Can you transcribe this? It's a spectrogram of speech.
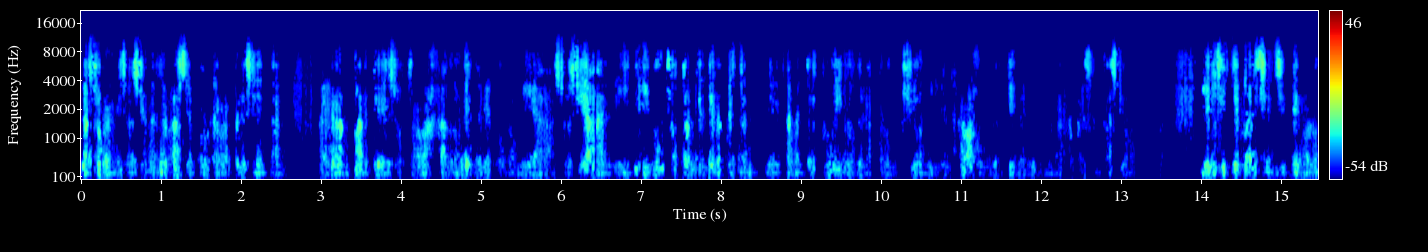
las organizaciones de base, porque representan a gran parte de esos 现金流。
